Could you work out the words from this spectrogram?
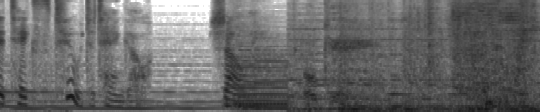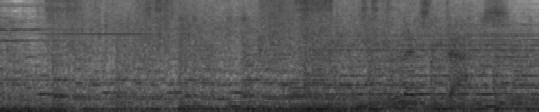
It takes two to tango. Shall we? Okay. Let's dance.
